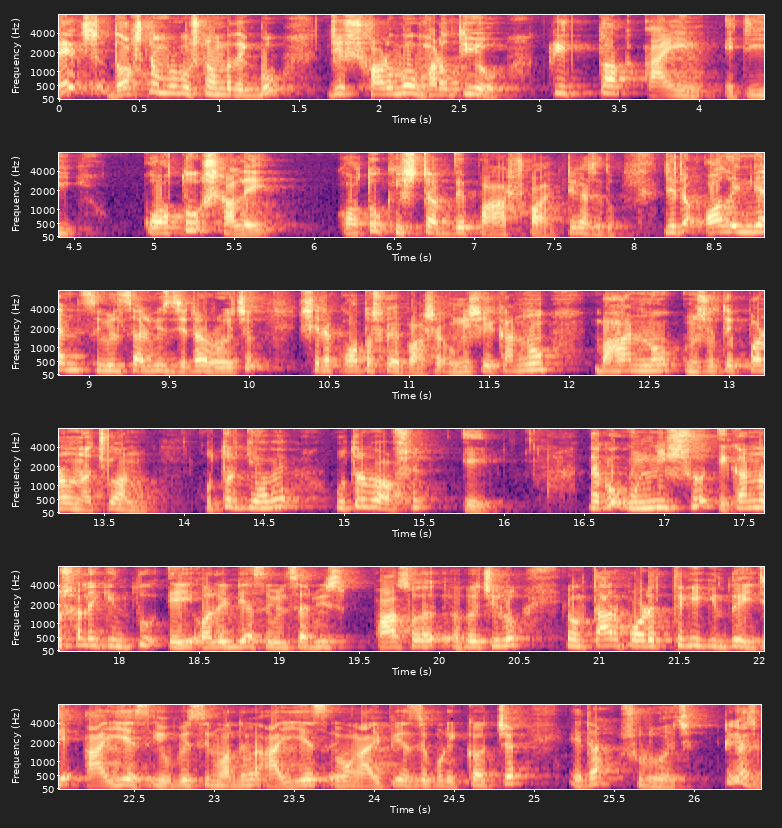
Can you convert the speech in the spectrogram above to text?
নেক্সট দশ নম্বর প্রশ্ন আমরা দেখব যে সর্বভারতীয় কৃত্তক আইন এটি কত সালে, কত খ্রিস্টাব্দে পাস হয়? ঠিক আছে তো? যেটা অল ইন্ডিয়ান সিভিল সার্ভিস যেটা রয়েছে, সেটা কত সালে পাস হয়? উনিশশো একান্ন, বাহান্ন, উনিশশো তেপ্পান্ন না চুয়ান্ন? উত্তর কী হবে? উত্তর হবে অপশন এ দেখো, উনিশশো একান্ন সালে কিন্তু এই all India civil service pass হয়েছিল এবং তারপরের থেকে কিন্তু এই যে আইএস ইউপিএসসির মাধ্যমে আইএস এবং আইপিএস যে পরীক্ষা হচ্ছে, এটা শুরু হয়েছে। ঠিক আছে?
